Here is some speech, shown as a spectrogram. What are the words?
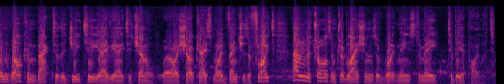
and welcome back to the GT Aviator channel where I showcase my adventures of flight and the trials and tribulations of what it means to me to be a pilot.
